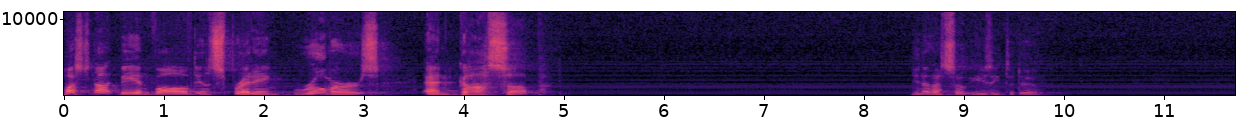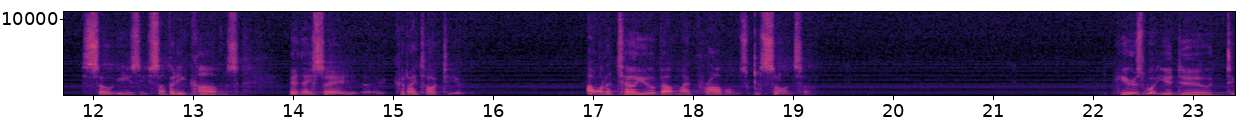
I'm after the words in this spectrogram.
must not be involved in spreading rumors and gossip. You know, that's so easy to do. So easy. Somebody comes and they say, Could I talk to you? I want to tell you about my problems with so and so. Here's what you do to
